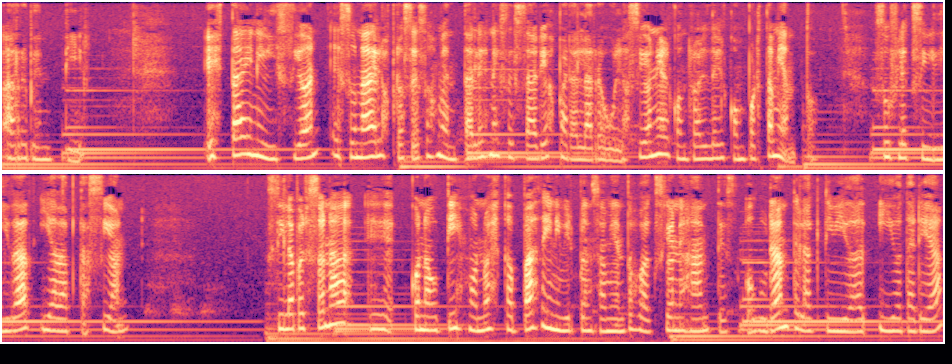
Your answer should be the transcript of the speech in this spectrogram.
arrepentir. Esta inhibición es uno de los procesos mentales necesarios para la regulación y el control del comportamiento. Su flexibilidad y adaptación. Si la persona eh, con autismo no es capaz de inhibir pensamientos o acciones antes o durante la actividad y o tarea,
